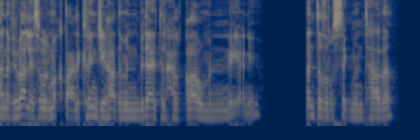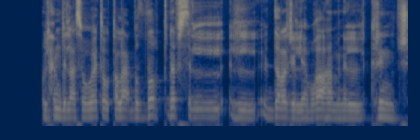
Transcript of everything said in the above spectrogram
أنا في بالي أسوي المقطع الكرنجي هذا من بداية الحلقة ومن يعني أنتظر ال segment هذا. والحمد لله سويته وطلع بالضبط نفس الدرجة اللي أبغاها من ال cringe.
